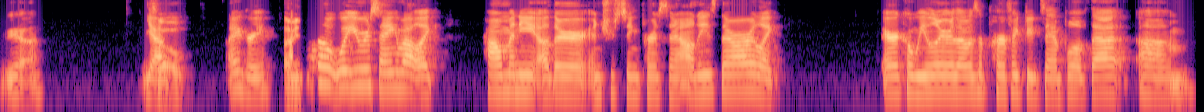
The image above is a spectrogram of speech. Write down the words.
Yeah, yeah. So I agree. I mean, also, what you were saying about like how many other interesting personalities there are, like Erica Wheeler, that was a perfect example of that. Um,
